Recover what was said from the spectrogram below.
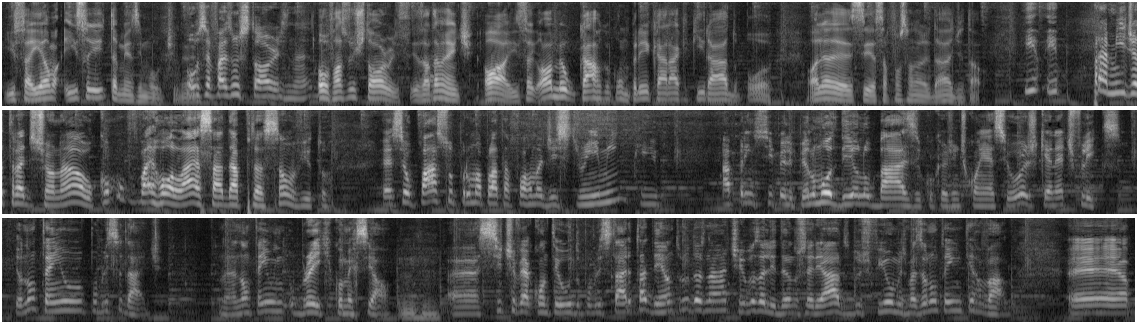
Isso aí, é uma, isso aí também é emote, né? Ou você faz um stories, né? Ou faço um stories, exatamente. Ó, isso, ó meu carro que eu comprei, caraca, que irado, pô. Olha esse- essa funcionalidade e tal. E, e pra mídia tradicional, como vai rolar essa adaptação, Vitor? É, se eu passo por uma plataforma de streaming que, a princípio, ele, pelo modelo básico que a gente conhece hoje, que é Netflix, eu não tenho publicidade. Né? Não tenho o break comercial. É, se tiver conteúdo publicitário, tá dentro das narrativas ali, dentro dos seriados, dos filmes, mas eu não tenho intervalo. É,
